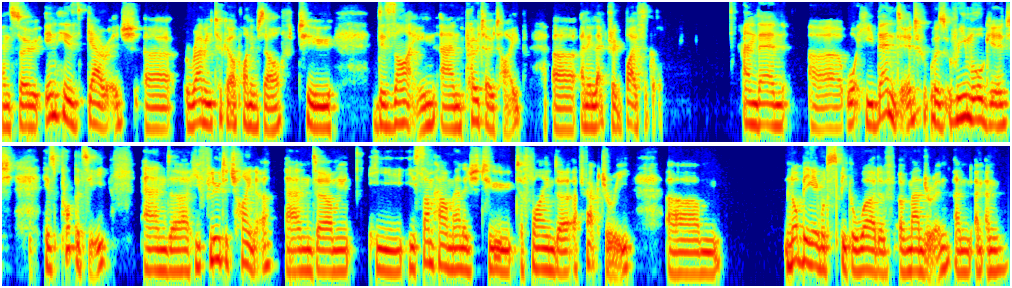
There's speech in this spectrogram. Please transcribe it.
And so in his garage, uh, Rami took it upon himself to design and prototype uh, an electric bicycle. And then uh, what he then did was remortgage his property, and uh, he flew to China, and um, he he somehow managed to to find a, a factory. Um, not being able to speak a word of, of Mandarin and, and, and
